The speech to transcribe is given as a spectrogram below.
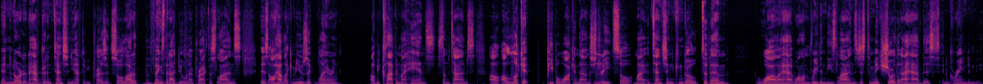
and in order to have good intention, you have to be present. So a lot of the things that I do when I practice lines is I'll have like music blaring. I'll be clapping my hands sometimes. I'll I'll look at people walking down the mm. street, so my attention can go to them while I have while I'm reading these lines, just to make sure that I have this ingrained in me.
